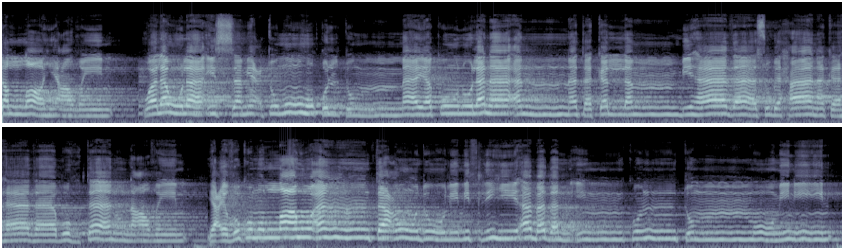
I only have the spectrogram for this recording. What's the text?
الله عظيم. ولولا إذ سمعتموه قلتم ما يكون لنا أن نتكلم بهذا سبحانك هذا بهتان عظيم. يعظكم الله أن تعودوا لمثله أبدا إن كنتم مؤمنين.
